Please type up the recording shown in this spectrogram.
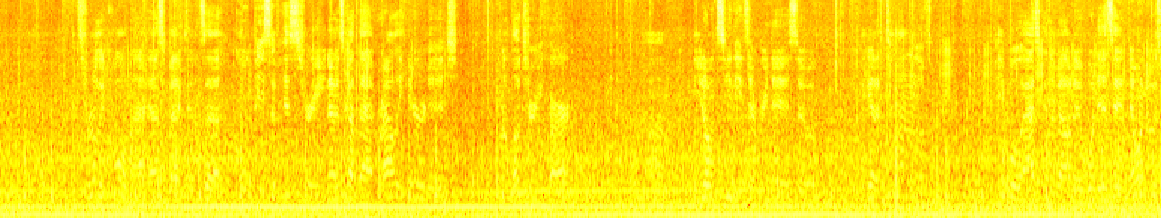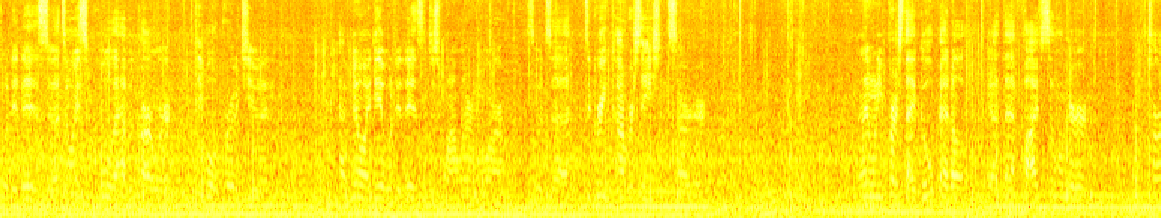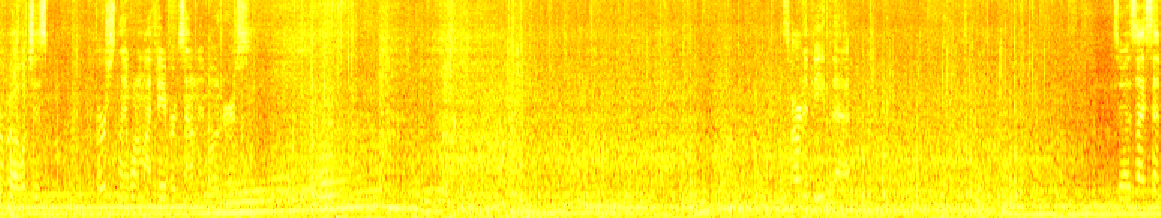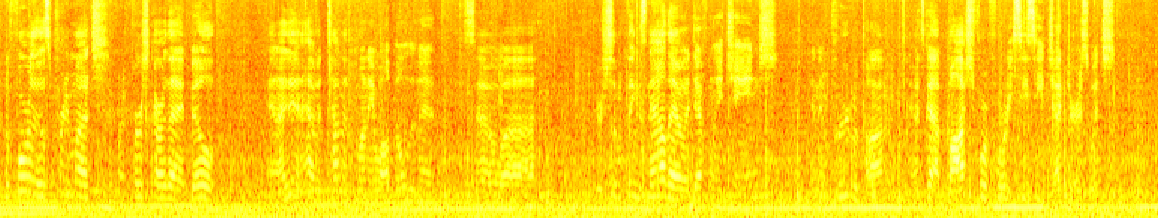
it's really cool in that aspect, and it's a cool piece of history. You know, it's got that rally heritage in a luxury car. Um, you don't see these every day, so I got a ton of people asking about it. What is it? No one knows what it is, so that's always cool to have a car where people approach you and have no idea what it is and just want to learn more. So it's a it's a great conversation starter. And then when you press that go pedal, you got that five cylinder turbo, which is personally one of my favorite sounding motors. It's hard to beat that. So as I said before, that was pretty much my first car that I built, and I didn't have a ton of money while building it. So uh, there's some things now that I would definitely change and improve upon. You know, it's got Bosch 440cc injectors, which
